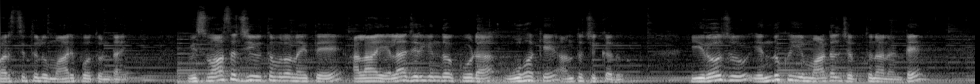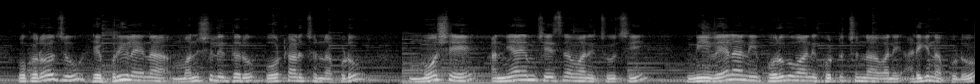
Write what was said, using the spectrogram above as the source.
పరిస్థితులు మారిపోతుంటాయి. విశ్వాస జీవితంలోనైతే అలా ఎలా జరిగిందో కూడా ఊహకే అంతు చిక్కదు. ఈరోజు ఎందుకు ఈ మాటలు చెప్తున్నానంటే ఒకరోజు హెబ్రిలైన మనుషులిద్దరూ పోట్లాడుచున్నప్పుడు మోషే అన్యాయం చేసిన వాని చూచి నీవేళ నీ పొరుగువాని కొట్టుచున్నావని అడిగినప్పుడు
